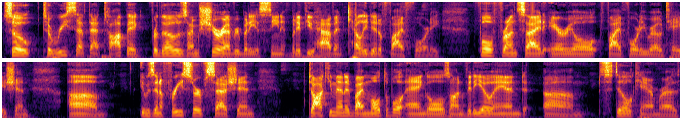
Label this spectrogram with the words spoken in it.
So to reset that topic, for those, I'm sure everybody has seen it, but if you haven't, Kelly did a 540, full frontside aerial 540 rotation. Um, it was in a free surf session, documented by multiple angles on video and um, still cameras.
